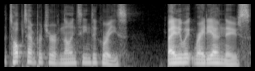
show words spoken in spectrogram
A top temperature of 19 degrees. Bailiwick Radio News.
